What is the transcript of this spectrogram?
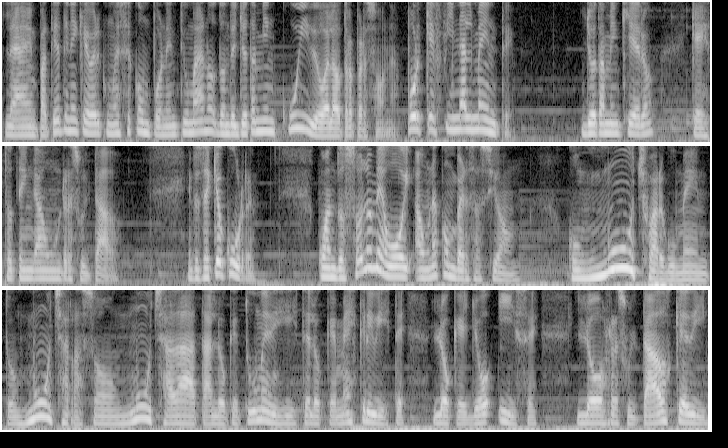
la empatía tiene que ver con ese componente humano donde yo también cuido a la otra persona. Porque finalmente yo también quiero que esto tenga un resultado. Entonces, ¿qué ocurre? Cuando solo me voy a una conversación con mucho argumento, mucha razón, mucha data, lo que tú me dijiste, lo que me escribiste, lo que yo hice, los resultados que di,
